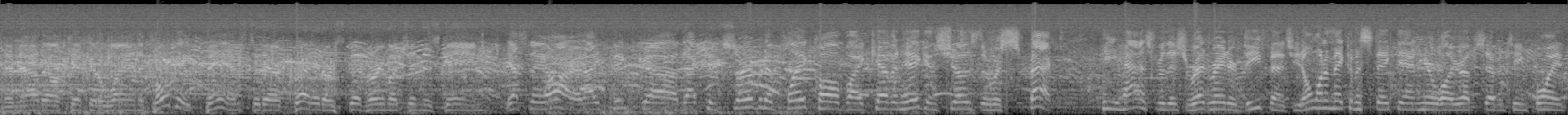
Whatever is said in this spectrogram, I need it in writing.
And now they'll kick it away. And the Colgate fans, to their credit, are still very much in this game. Yes, they are, and I think uh, that conservative play call by Kevin Higgins shows the respect he has for this Red Raider defense. You don't want to make a mistake down here while you're up 17 points.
